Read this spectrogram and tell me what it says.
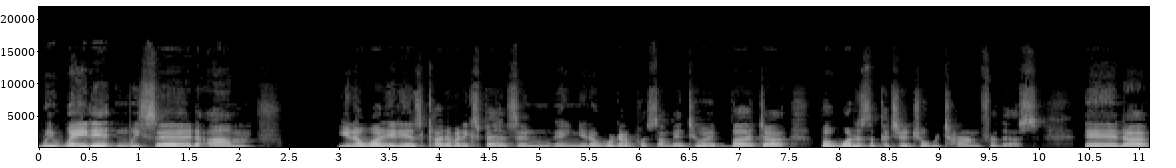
we waited and we said, um, you know what, it is kind of an expense, and and you know we're going to put some into it, but uh, but what is the potential return for this? And uh,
